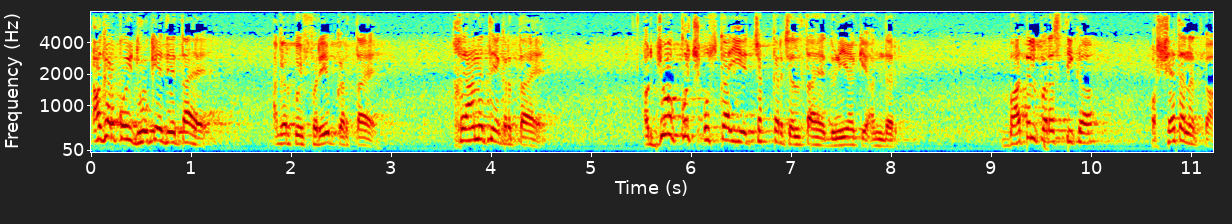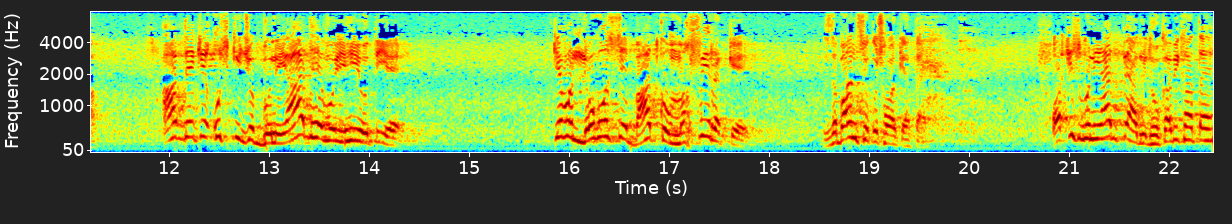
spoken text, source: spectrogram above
اگر کوئی دھوکے دیتا ہے، اگر کوئی فریب کرتا ہے، خیانتیں کرتا ہے، اور جو کچھ اس کا یہ چکر چلتا ہے دنیا کے اندر، باطل پرستی کا اور شیطنت کا، آپ دیکھیں اس کی جو بنیاد ہے وہ یہی ہوتی ہے کہ وہ لوگوں سے بات کو مخفی رکھ کے زبان سے کچھ اور کہتا ہے۔ اور اس بنیاد پہ آدمی دھوکہ بھی کھاتا ہے۔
